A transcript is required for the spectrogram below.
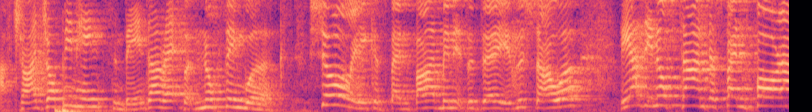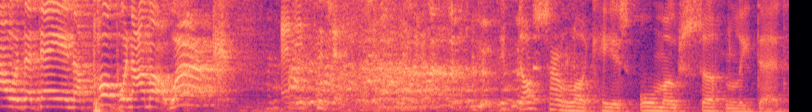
I've tried dropping hints and being direct, but nothing works. Surely he could spend five minutes a day in the shower. He has enough time to spend four hours a day in the pub when I'm at work. Any suggestion? It does sound like he is almost certainly dead.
